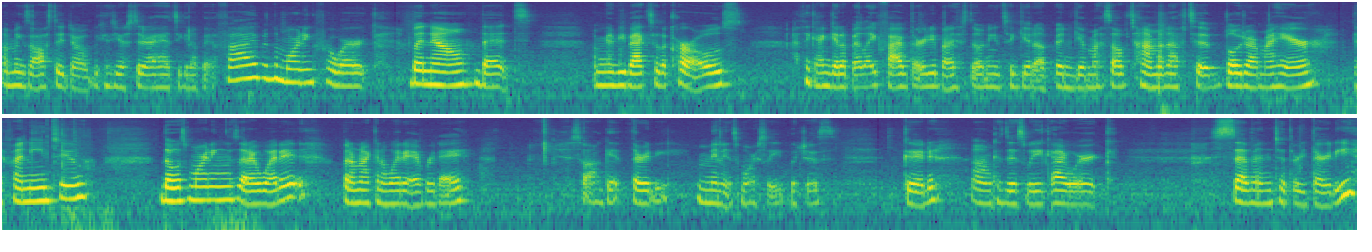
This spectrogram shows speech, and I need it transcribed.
i'm exhausted though because yesterday i had to get up at 5 in the morning for work but now that i'm gonna be back to the curls i think i can get up at like 5:30, but i still need to get up and give myself time enough to blow dry my hair if i need to those mornings that i wet it but i'm not gonna wet it every day. So i'll get 30 minutes more sleep which is good because um, this week i work 7 to 3.30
